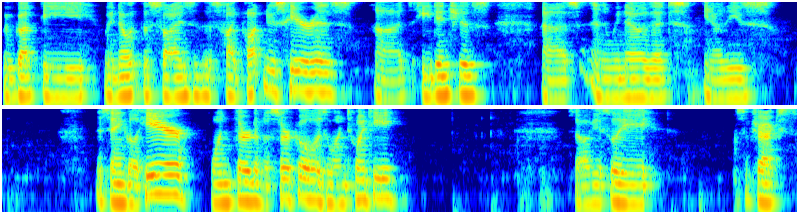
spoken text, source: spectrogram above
we've got the we know what the size of this hypotenuse here is. Uh, it's eight inches, uh, and we know that you know these this angle here, one third of a circle is 120. So obviously subtract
